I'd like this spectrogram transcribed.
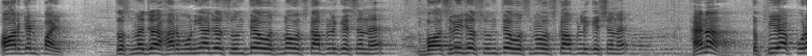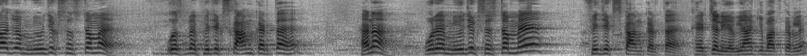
ऑर्गन पाइप तो उसमें जो है हारमोनिया जो सुनते हो, उसमें उसका अप्लीकेशन है। बॉसरी जो सुनते हो, उसमें उसका अप्लीकेशन है है ना? तो पिया पूरा जो म्यूज़िक सिस्टम है, उसमें फिजिक्स काम करता है है ना? पूरे म्यूज़िक सिस्टम में फिजिक्स काम करता है। खैर, चलिए, अब यहाँ की बात कर लें।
